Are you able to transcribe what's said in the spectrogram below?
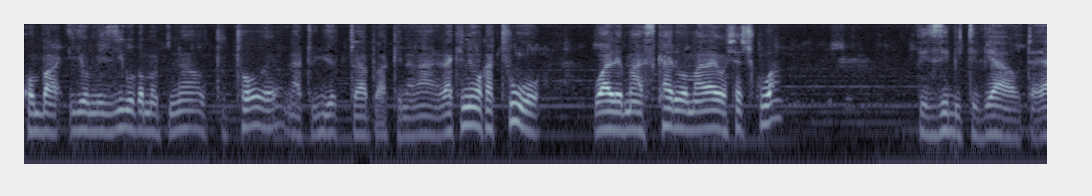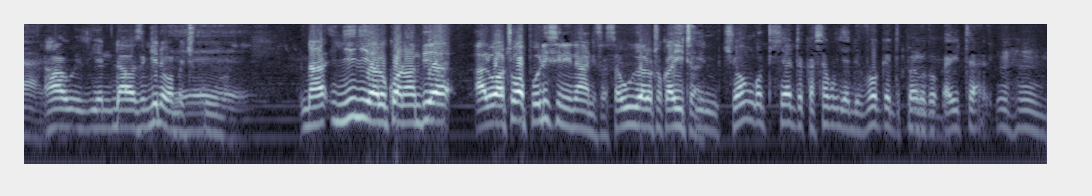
kwamba hiyo mizigo kama tunao tutoe na tujue tutapa kina nani. Lakini wakati huo wale maaskari wa Malawi washachukua vidhibiti vyao tayari. Dawa zingine wamechukua. Yeah. Na nyinyi alikuwa anawaambia aliwatoa polisi ni nani sasa? Huyu aliotoka si Italy. mchongo tushaete kashakuja advocate pale kutoka Italy Mhm.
